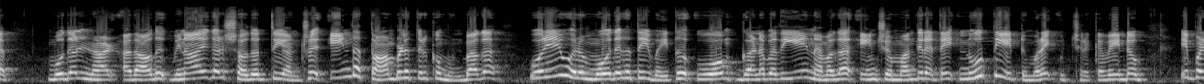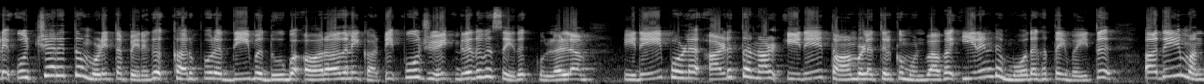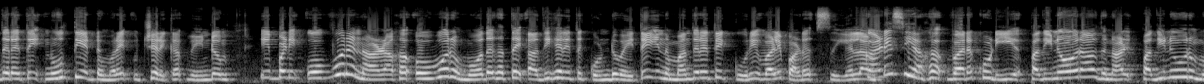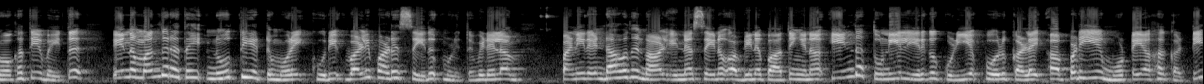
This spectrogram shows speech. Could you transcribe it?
முதல் நாள் அதாவது விநாயகர் சதுர்த்தி அன்று இந்த தாம்பழத்திற்கு முன்பாக ஒரே ஒரு மோதகத்தை வைத்து ஓம் கணபதியே நமக என்ற மந்திரத்தை நூற்றி எட்டு முறை உச்சரிக்க வேண்டும். இப்படி உச்சரித்து முடித்த பிறகு கற்பூர தீப தூப ஆராதனை காட்டி பூஜையை நிறைவு செய்து கொள்ளலாம். இதே போல அடுத்த நாள் இதே தாம்பழத்திற்கு முன்பாக இரண்டு மோதகத்தை வைத்து அதே மந்திரத்தை நூற்றி எட்டு முறை உச்சரிக்க வேண்டும். இப்படி ஒவ்வொரு நாளாக ஒவ்வொரு மோதகத்தை அதிகரித்து கொண்டு வைத்து இந்த மந்திரத்தை கூறி வழிபாடு செய்யலாம். கடைசியாக வரக்கூடிய பதினோராவது நாள் பதினோரு மோகத்தை வைத்து இந்த மந்திரத்தை நூற்றி எட்டு முறை கூறி வழிபாடு செய்து முடித்து விடலாம். பனிரெண்டாவது நாள் என்ன செய்யணும் அப்படின்னு பார்த்தீங்கன்னா இந்த துணியில் இருக்கக்கூடிய பொருட்களை அப்படியே மூட்டையாக கட்டி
